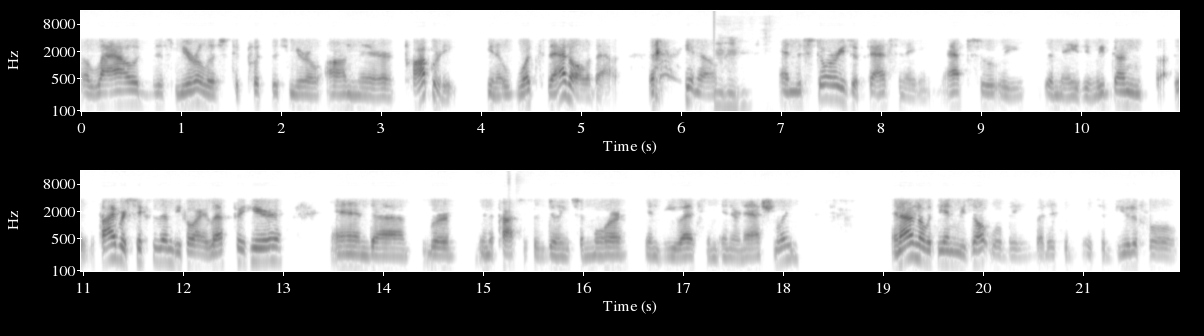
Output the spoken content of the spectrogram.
allowed this muralist to put this mural on their property. You know, what's that all about? you know, mm-hmm and the stories are fascinating, absolutely amazing. We've done five or six of them before I left for here, and uh, we're in the process of doing some more in the U.S. and internationally. And I don't know what the end result will be, but it's a it's a beautiful.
